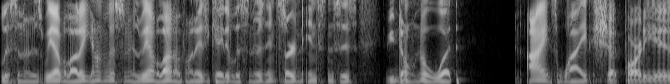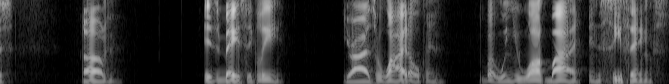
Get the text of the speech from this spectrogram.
listeners, we have a lot of young listeners, we have a lot of uneducated listeners in certain instances. If you don't know what an eyes wide shut party is, um, it's basically your eyes are wide open, but when you walk by and see things,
